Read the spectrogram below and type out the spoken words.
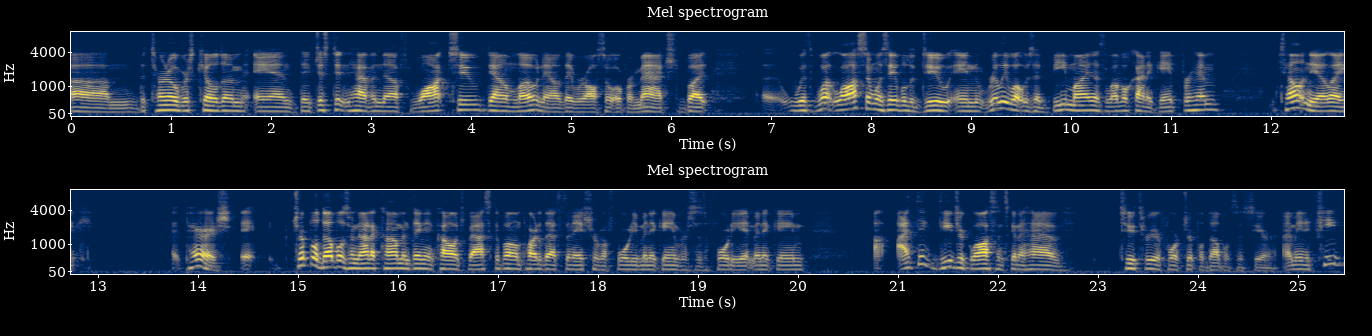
Um, the turnovers killed them, and they just didn't have enough want to down low. Now they were also overmatched, but – with what Lawson was able to do in really what was a B minus level kind of game for him, I'm telling you, like, Parrish, triple doubles are not a common thing in college basketball, and part of that's the nature of a 40 minute game versus a 48 minute game. I think Dedric Lawson's going to have two, three, or four triple doubles this year. I mean, if he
